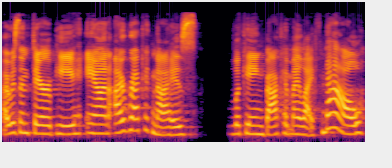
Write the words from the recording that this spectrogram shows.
I was in therapy, and I recognize, looking back at my life now,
